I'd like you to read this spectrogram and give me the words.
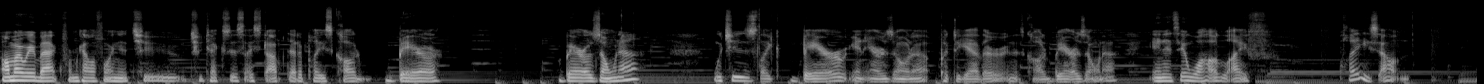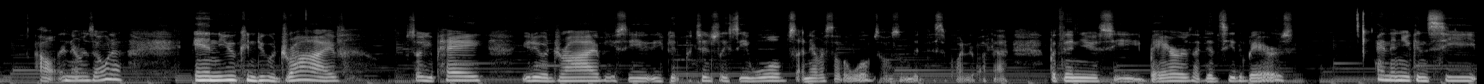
On my way back from California to, to Texas, I stopped at a place called Bear Bearizona, which is like bear in Arizona put together, and it's called Bearizona, and it's a wildlife place out out in Arizona, and you can do a drive. So you pay, you do a drive, you see, you could potentially see wolves. I never saw the wolves. I was a bit disappointed about that. But then you see bears. I did see the bears, and then you can see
